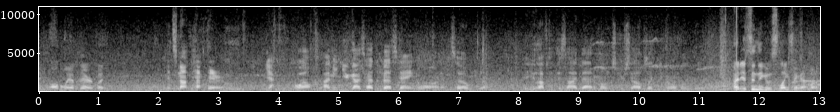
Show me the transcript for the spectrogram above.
it's all the way up there, but it's not back there. Yeah. Well, I mean, you guys had the best angle on it, so you'll have to decide that amongst yourselves like you normally would. I just didn't think it was slicing that much.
